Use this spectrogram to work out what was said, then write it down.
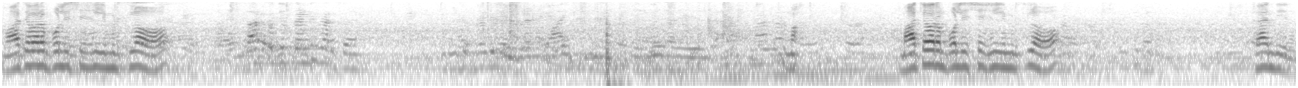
మాచవరం పోలీస్ స్టేషన్ లిమిట్స్లో మా- మాచవరం పోలీస్ స్టేషన్ లిమిట్స్లో ఫ్యాన్ తీయండి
